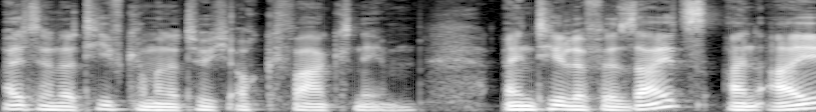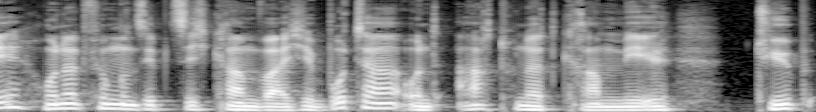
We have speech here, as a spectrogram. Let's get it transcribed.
Alternativ kann man natürlich auch Quark nehmen. Ein Teelöffel Salz, ein Ei, 175 Gramm weiche Butter und 800 Gramm Mehl Typ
